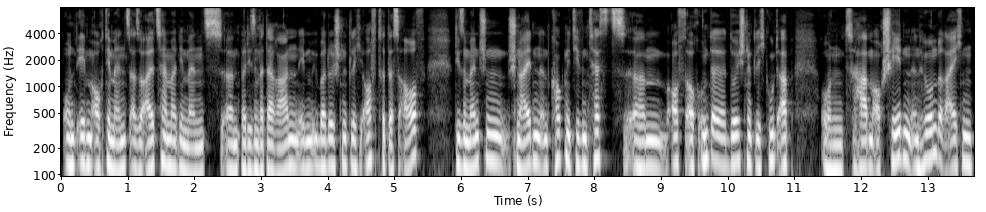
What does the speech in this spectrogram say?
und eben auch Demenz, also Alzheimer-Demenz äh, bei diesen Veteranen eben überdurchschnittlich oft tritt das auf. Diese Menschen schneiden in kognitiven Tests ähm, oft auch unterdurchschnittlich gut ab und haben auch Schäden in Hirnbereichen,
